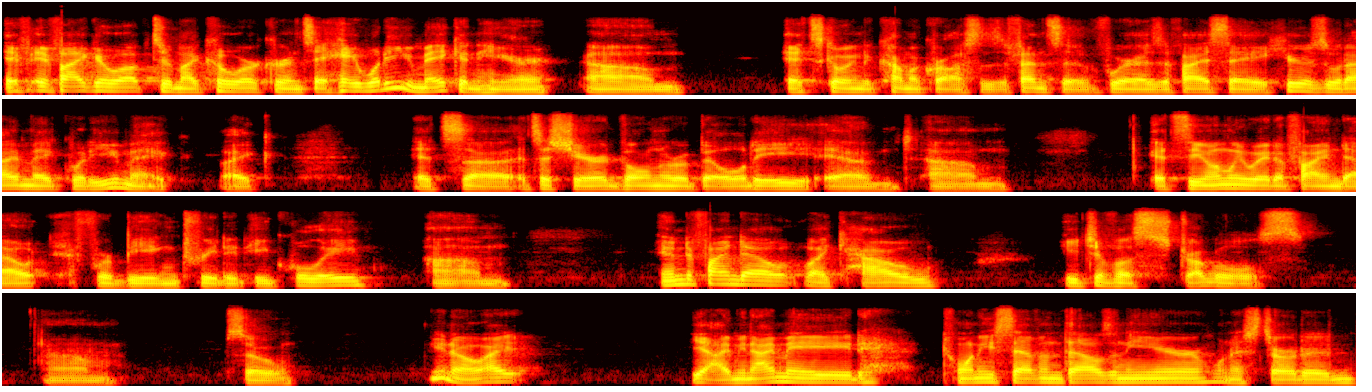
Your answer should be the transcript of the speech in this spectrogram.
if I go up to my coworker and say, "Hey, what are you making here?" Um, it's going to come across as offensive. Whereas if I say, "Here's what I make," what do you make? Like it's a it's a shared vulnerability, and um, it's the only way to find out if we're being treated equally um, and to find out like how each of us struggles um, so you know i yeah i mean i made 27000 a year when i started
